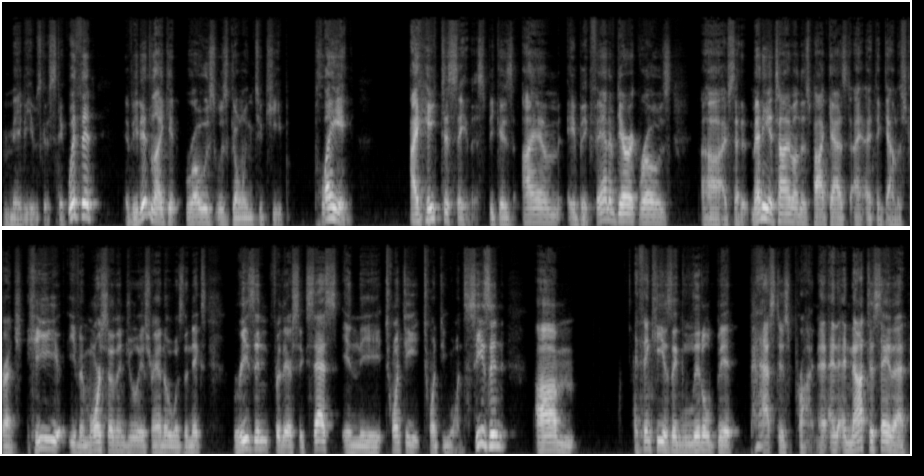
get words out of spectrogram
maybe he was going to stick with it. If he didn't like it, Rose was going to keep playing. I hate to say this because I am a big fan of Derrick Rose. Uh, I've said it many a time on this podcast. I, I, think down the stretch, he, even more so than Julius Randle, was the Knicks' reason for their success in the 2021 season. Um, I think he is a little bit past his prime. And, and, and not to say that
